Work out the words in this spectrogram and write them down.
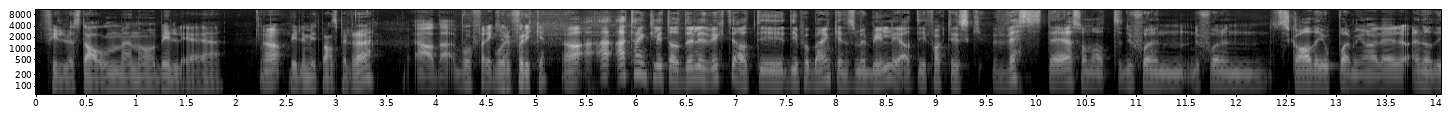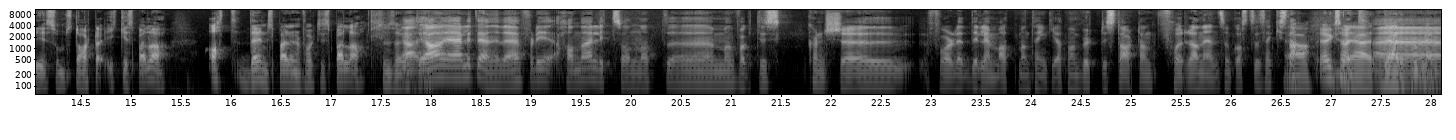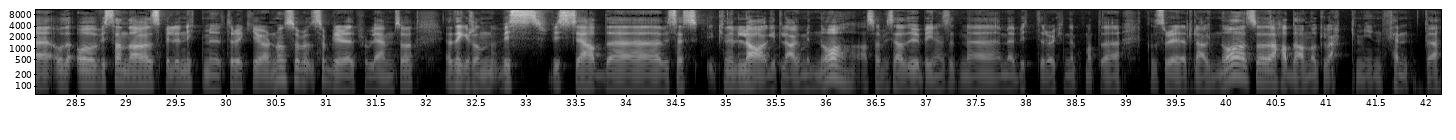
Fylle stallen med noen billige, Ja. billige midtbanespillere. Ja, da, hvorfor ikke? Hvorfor ikke? Ja, jeg, jeg tenker litt at det er litt viktig at de, de på benken som er billige, at de faktisk Hvis det er sånn at du får en, du får en skade i oppvarminga, eller en av de som starta, ikke spiller, at den spilleren faktisk spiller, syns jeg er Ja, ja, jeg er litt enig i det. Fordi han er litt sånn at uh, man faktisk kanskje får det dilemmaet at man tenker at man burde starte han foran en som koster seks. da. Ja? Det, er, det er et problem. Eh, og, og hvis han da spiller 19 minutter og ikke gjør noe, så, så blir det et problem. Så jeg tenker sånn Hvis, hvis jeg hadde Hvis jeg kunne laget laget mitt nå, altså hvis jeg hadde ubegrenset med, med bytter og kunne på en måte konstruere et lag nå, så hadde han nok vært min femte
